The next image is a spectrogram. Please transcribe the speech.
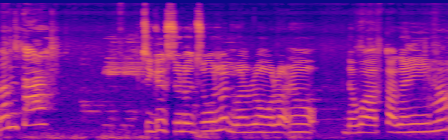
Banta? Sige, sunod-sunod. Wala wala ni mo dawata gani ha.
